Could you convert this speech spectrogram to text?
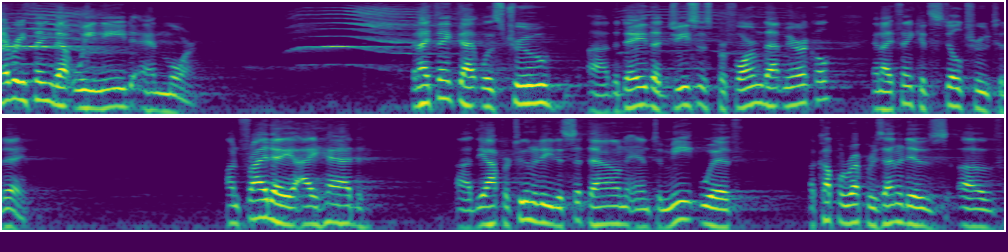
everything that we need and more. And I think that was true uh, the day that Jesus performed that miracle, and I think it's still true today. On Friday, I had uh, the opportunity to sit down and to meet with a couple representatives of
